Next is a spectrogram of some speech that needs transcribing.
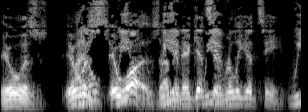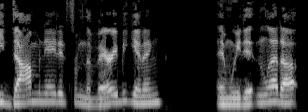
It was. It was. It we- was. I we mean, have- against we a have- really good team. we dominated from the very beginning and we didn't let up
